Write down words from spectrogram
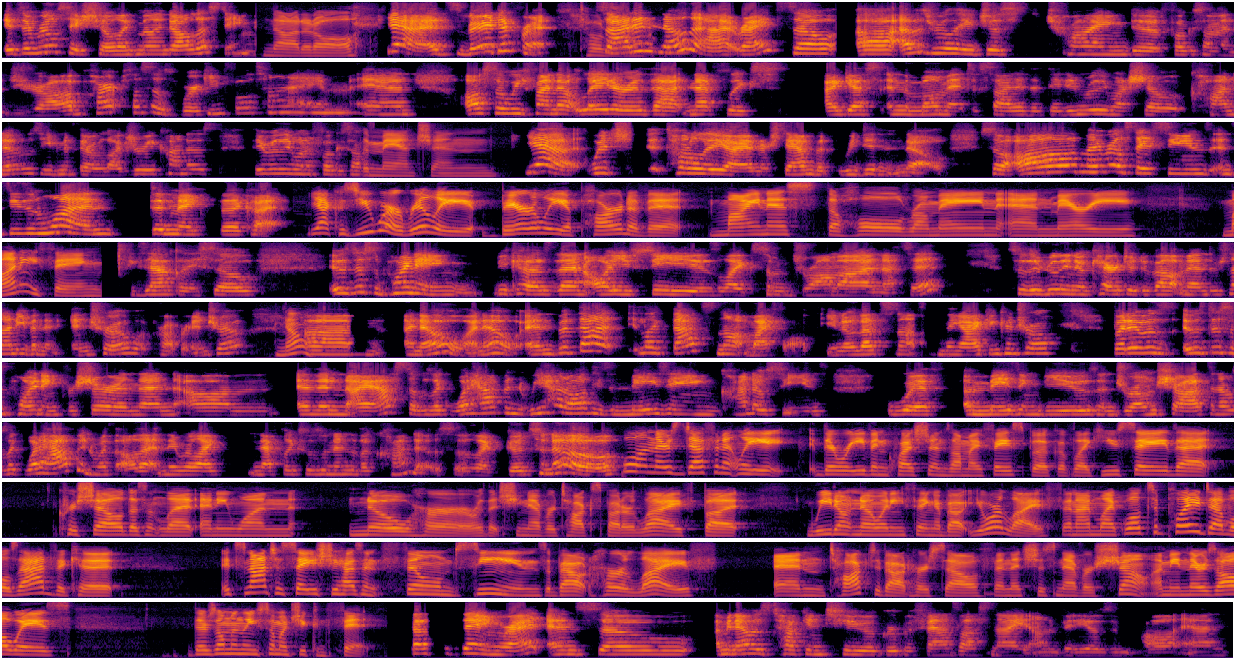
It's a real estate show like Million Dollar Listing. Not at all. Yeah, it's very different. Totally. So I didn't know that, right? So uh, I was really just trying to focus on the job part. Plus, I was working full time. And also, we find out later that Netflix, I guess, in the moment decided that they didn't really want to show condos, even if they're luxury condos. They really want to focus on the mansion. Yeah, which uh, totally I understand, but we didn't know. So, all my real estate scenes in season one didn't make the cut. Yeah, because you were really barely a part of it, minus the whole Romain and Mary money thing. Exactly. So it was disappointing because then all you see is like some drama and that's it. So there's really no character development. There's not even an intro, a proper intro. No. Um, I know, I know. And but that like that's not my fault. You know, that's not something I can control. But it was it was disappointing for sure. And then um and then I asked, I was like, what happened? We had all these amazing condo scenes with amazing views and drone shots. And I was like, what happened with all that? And they were like, Netflix wasn't into the condos. So I was like, good to know. Well, and there's definitely, there were even questions on my Facebook of like, you say that Chrishell doesn't let anyone know her or that she never talks about her life, but we don't know anything about your life. And I'm like, well, to play devil's advocate, it's not to say she hasn't filmed scenes about her life and talked about herself and it's just never shown. I mean, there's always there's only so much you can fit. That's the thing, right? And so, I mean, I was talking to a group of fans last night on a video Zoom call, and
